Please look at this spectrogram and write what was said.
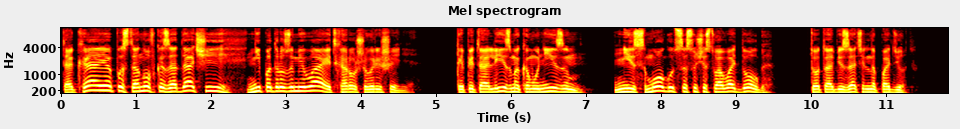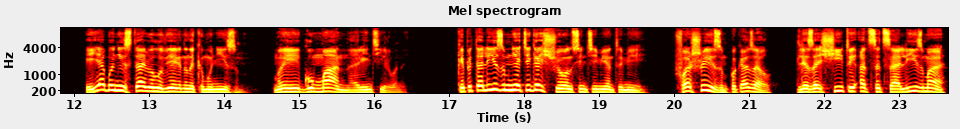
Такая постановка задачи не подразумевает хорошего решения. Капитализм и коммунизм не смогут сосуществовать долго. Кто-то обязательно падет. И я бы не ставил уверенно на коммунизм. Мы гуманно ориентированы. Капитализм не отягощен сентиментами. Фашизм показал, для защиты от социализма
